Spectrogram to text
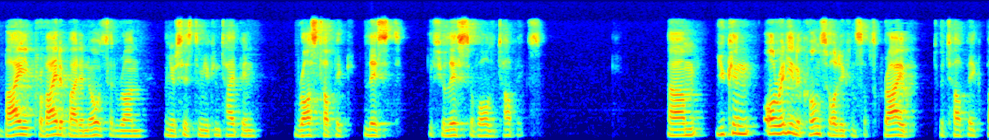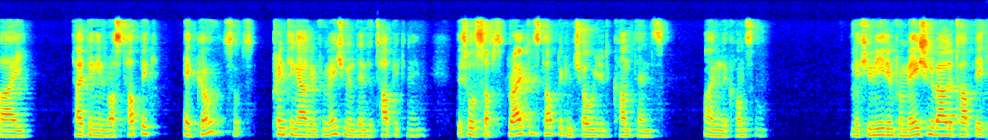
by provided by the nodes that run on your system, you can type in ROS topic list, gives you lists of all the topics. Um, you can already in the console, you can subscribe to a topic by typing in ROS topic echo, so printing out information and then the topic name. This will subscribe to this topic and show you the contents in the console. And if you need information about a topic,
